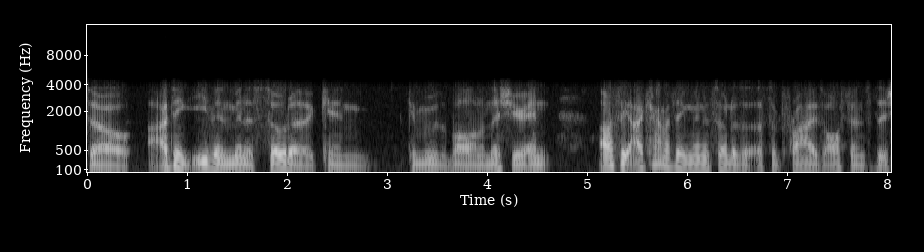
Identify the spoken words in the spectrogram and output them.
So I think even Minnesota can can move the ball on them this year. And honestly, I kind of think Minnesota's a, a surprise offense this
